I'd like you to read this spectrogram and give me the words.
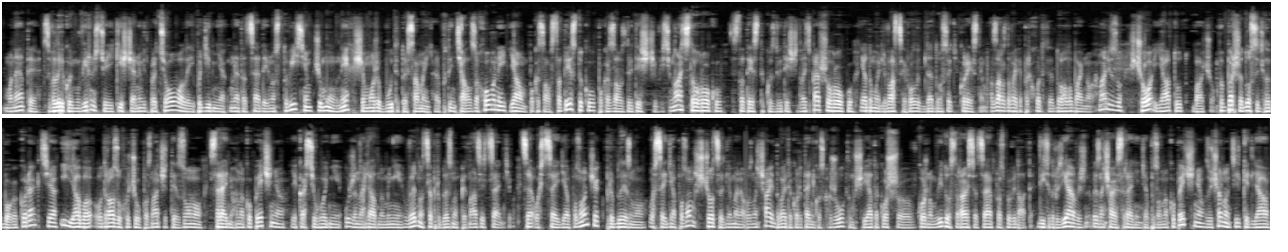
монети з великою ймовірністю, які ще не відпрацьовували, і подібні як монета c 98 чому в них ще може бути той самий е, потенціал захований. Я вам показав статистику статистику, показав з 2018 року, статистику з 2021 року. Я думаю, для вас цей ролик буде досить корисним. А зараз давайте переходити до глобального аналізу, що я тут бачу. По-перше, досить глибока корекція, і я одразу хочу позначити зону середнього накопичення, яка сьогодні уже наглядно мені видно, це приблизно 15 центів. Це ось цей діапазончик, приблизно ось цей діапазон. Що це для мене означає? Давайте коротенько скажу, тому що я також е, в кожному відео стараюся це розповідати. Дивіться, друзі, я визначаю середній діапазон накопичення, звичайно, тільки для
